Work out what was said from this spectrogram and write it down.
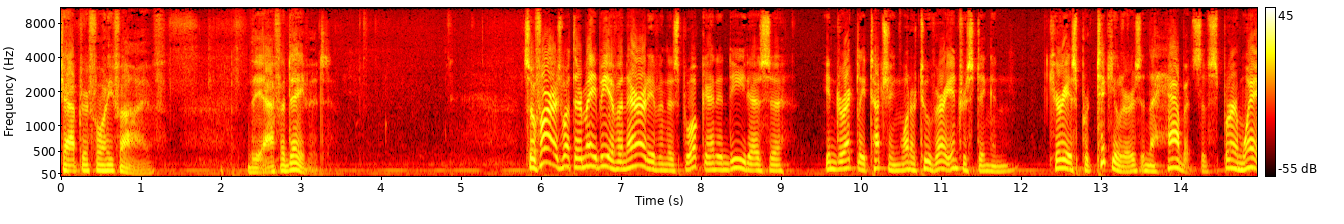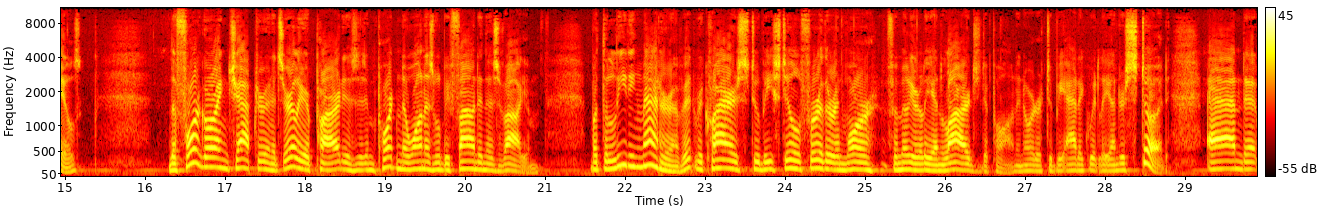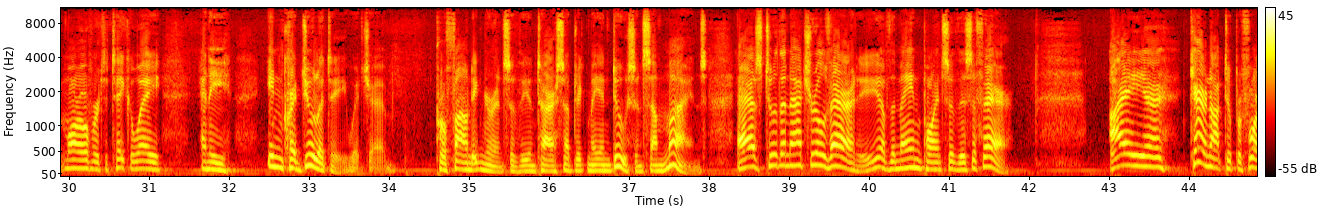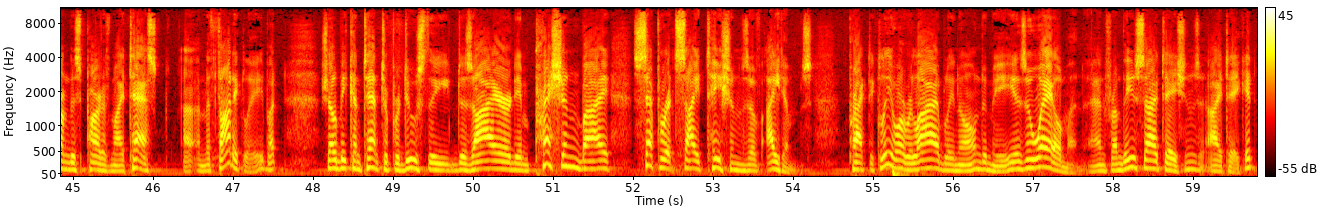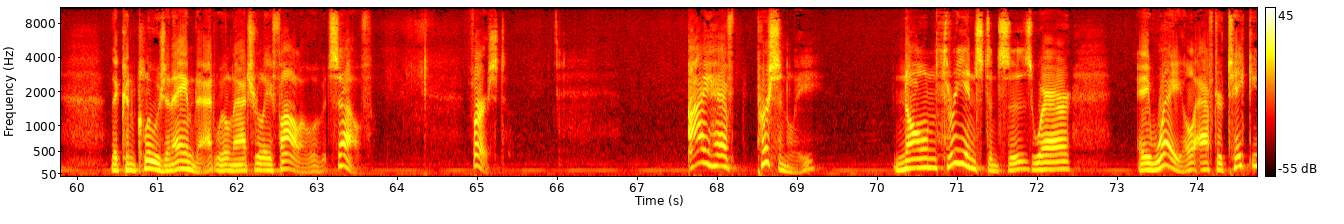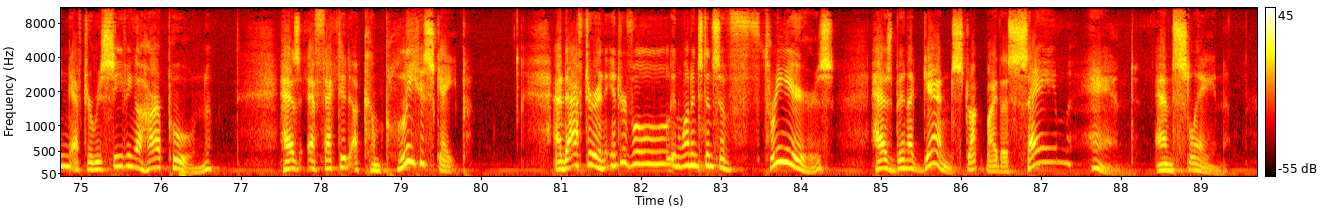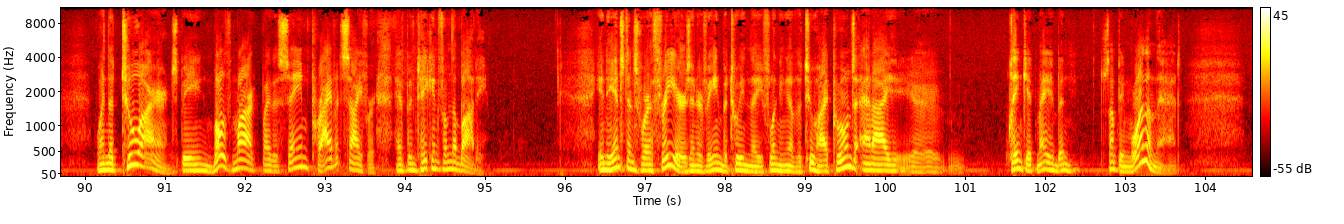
chapter 45, the affidavit. So far as what there may be of a narrative in this book, and indeed as uh, indirectly touching one or two very interesting and curious particulars in the habits of sperm whales, the foregoing chapter in its earlier part is as important a one as will be found in this volume but the leading matter of it requires to be still further and more familiarly enlarged upon in order to be adequately understood, and uh, moreover to take away any incredulity which uh, profound ignorance of the entire subject may induce in some minds as to the natural verity of the main points of this affair. I uh, care not to perform this part of my task uh, methodically, but shall be content to produce the desired impression by separate citations of items, practically or reliably known to me as a whaleman, and from these citations, I take it, the conclusion aimed at will naturally follow of itself. First, I have personally known three instances where a whale, after taking, after receiving a harpoon, has effected a complete escape. And after an interval, in one instance of three years, has been again struck by the same hand and slain. When the two irons, being both marked by the same private cipher, have been taken from the body. In the instance where three years intervened between the flinging of the two harpoons, and I uh, think it may have been something more than that.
